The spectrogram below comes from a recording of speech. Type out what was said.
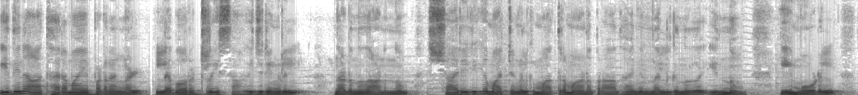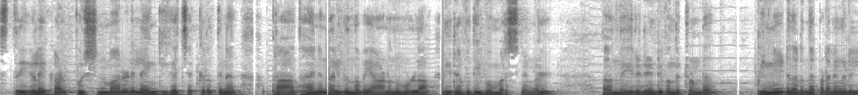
ഇതിന് ആധാരമായ പഠനങ്ങൾ ലബോറട്ടറി സാഹചര്യങ്ങളിൽ നടന്നതാണെന്നും ശാരീരിക മാറ്റങ്ങൾക്ക് മാത്രമാണ് പ്രാധാന്യം നൽകുന്നത് എന്നും ഈ മോഡൽ സ്ത്രീകളെക്കാൾ പുരുഷന്മാരുടെ ലൈംഗിക ചക്രത്തിന് പ്രാധാന്യം നൽകുന്നവയാണെന്നുമുള്ള നിരവധി വിമർശനങ്ങൾ നേരിടേണ്ടി വന്നിട്ടുണ്ട്. പിന്നീട് നടന്ന പഠനങ്ങളിൽ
